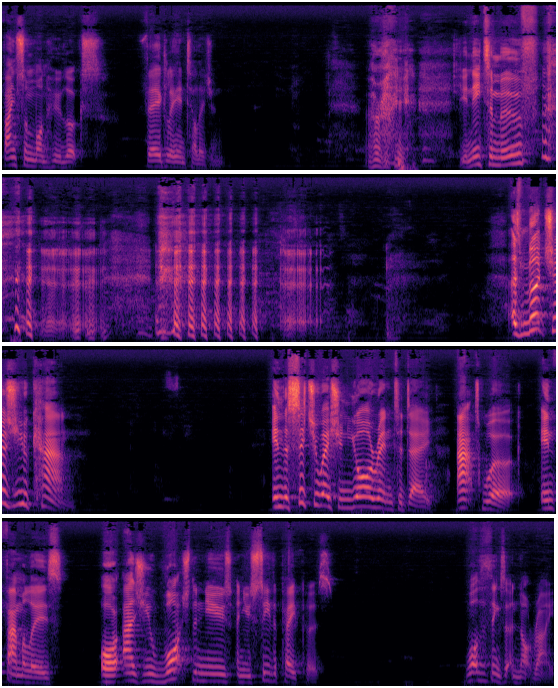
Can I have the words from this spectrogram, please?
Find someone who looks vaguely intelligent. All right. You need to move. as much as you can, in the situation you're in today, at work, in families, or as you watch the news and you see the papers, what are the things that are not right?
